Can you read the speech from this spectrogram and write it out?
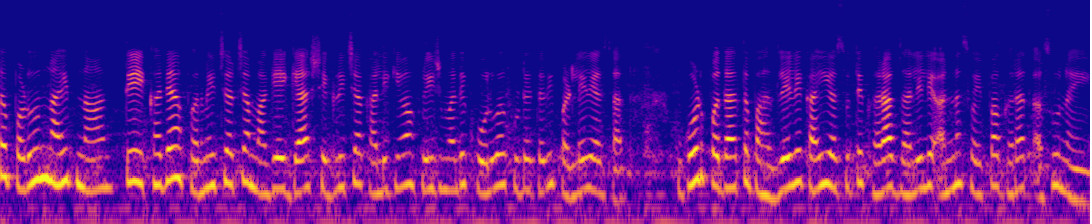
तर पडून नाहीत ना ते एखाद्या फर्निचरच्या मागे गॅस शेगडीच्या खाली किंवा फ्रीजमध्ये खोलवर कुठेतरी पडलेले असतात. गोड पदार्थ भाजलेले काही असो ते खराब झालेले अन्न स्वयंपाकघरात असू नये.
